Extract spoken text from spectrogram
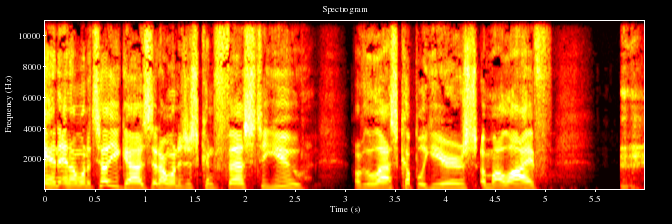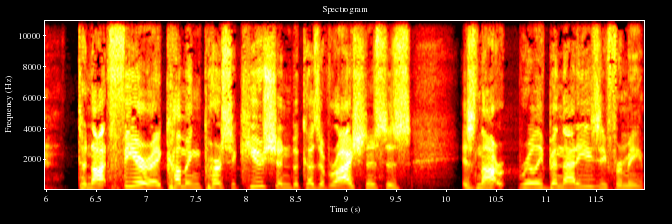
And, and I want to tell you guys that I want to just confess to you over the last couple of years of my life to not fear a coming persecution because of righteousness is, is not really been that easy for me.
